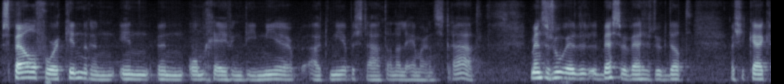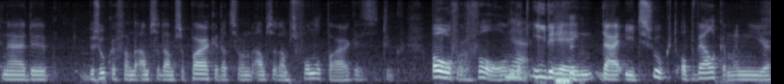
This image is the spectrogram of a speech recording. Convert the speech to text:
spel voor kinderen in een omgeving die meer, uit meer bestaat dan alleen maar een straat. Mensen zoeken, het beste bewijs is natuurlijk dat als je kijkt naar de bezoeker van de Amsterdamse parken, dat zo'n Amsterdamse Vondelpark is natuurlijk overvol, omdat Ja. iedereen daar iets zoekt, op welke manier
